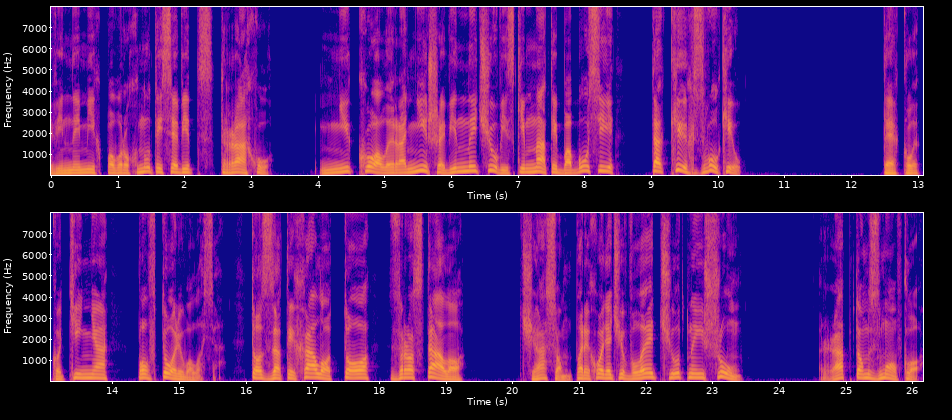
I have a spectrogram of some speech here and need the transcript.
Він не міг поворухнутися від страху. Ніколи раніше він не чув із кімнати бабусі таких звуків. Те клекотіння повторювалося то затихало, то зростало, часом переходячи в ледь чутний шум. Раптом змовкло.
